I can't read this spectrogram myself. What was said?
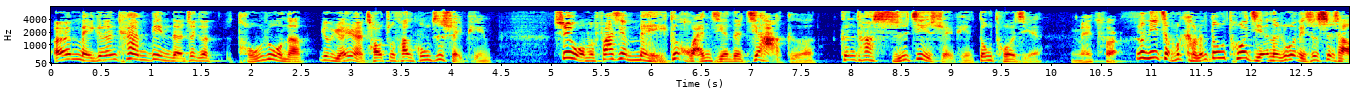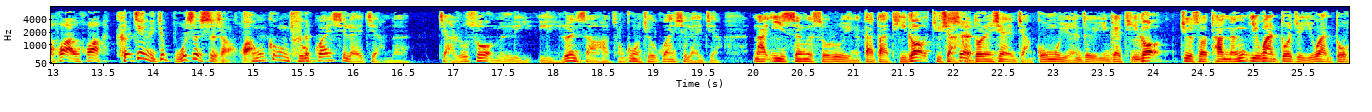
而每个人看病的这个投入呢，又远远超出他的工资水平，所以我们发现每个环节的价格跟他实际水平都脱节。没错。那你怎么可能都脱节呢？如果你是市场化的话，可见你就不是市场化。从供求关系来讲呢？假如说我们理理论上哈，从供求关系来讲，那医生的收入应该大大提高，就像很多人现在讲公务员这个应该提高，就是说他能一万多就一万多，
